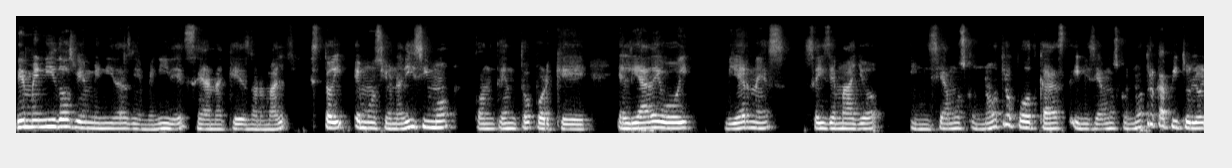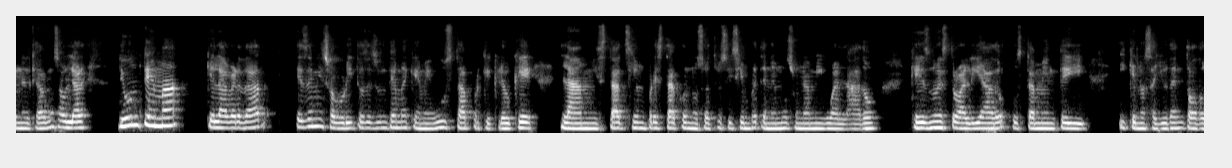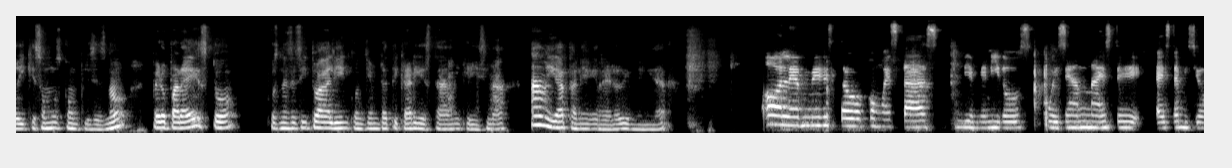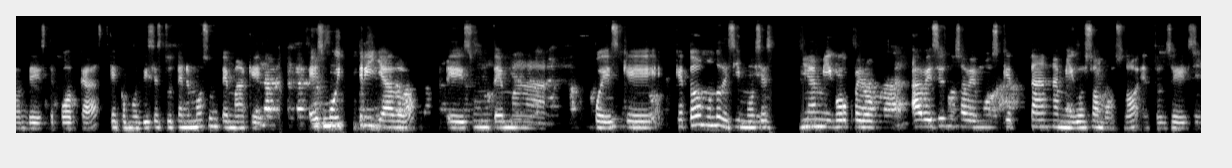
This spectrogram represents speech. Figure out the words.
Bienvenidos, bienvenidas, bienvenides, sean a que es normal. Estoy emocionadísimo, contento porque el día de hoy, viernes 6 de mayo, iniciamos con otro podcast, iniciamos con otro capítulo en el que vamos a hablar de un tema que la verdad es de mis favoritos, es un tema que me gusta porque creo que la amistad siempre está con nosotros y siempre tenemos un amigo al lado que es nuestro aliado justamente y, y que nos ayuda en todo y que somos cómplices, ¿no? Pero para esto, pues necesito a alguien con quien platicar y está mi queridísima amiga Tania Guerrero, bienvenida. Hola Ernesto, ¿cómo estás? Bienvenidos, pues sean a, este, a esta emisión de este podcast, que como dices tú, tenemos un tema que es muy trillado, es un tema pues que, que todo el mundo decimos, es mi amigo, pero a veces no sabemos qué tan amigos somos, ¿no? Entonces,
